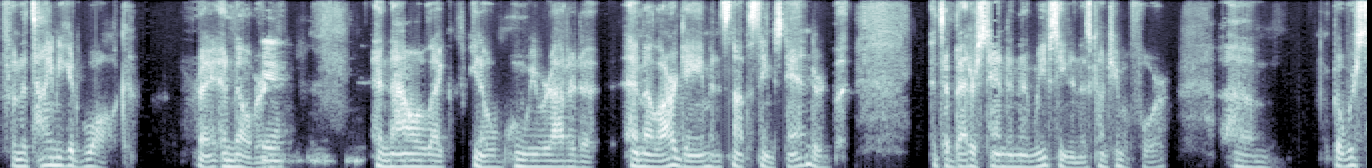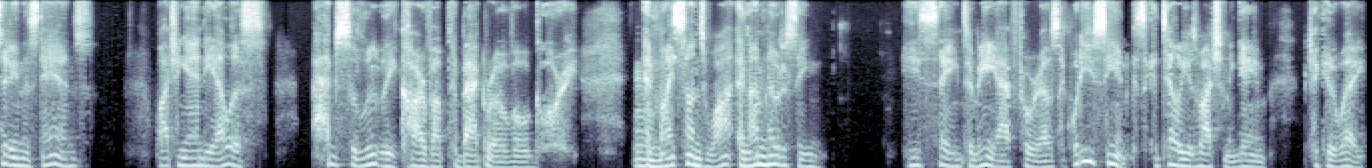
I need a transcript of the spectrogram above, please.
from the time he could walk, right, in Melbourne. Yeah. And now like, you know, when we were out at a MLR game and it's not the same standard, but it's a better standard than we've seen in this country before. Um, but we're sitting in the stands watching Andy Ellis absolutely carve up the back row of Old Glory Mm. And my son's watching, and I'm noticing he's saying to me afterward, I was like, What are you seeing? Because I could tell he was watching the game a particular way.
